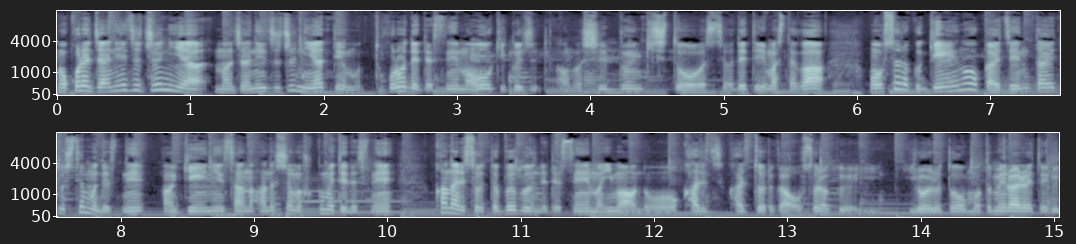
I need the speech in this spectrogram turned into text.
まあ、これジャニーズジュニア、まあ、ジャニーズジュニアっていうところでですね、まあ、大きくあの新聞記事としては出ていましたが、まあ、おそらく芸能界全体としてもですね、まあ、芸人さんの話も含めてですね、かなりそういった部分でですね、まあ、今あの舵、舵取りがおそらくいろいろと求められている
